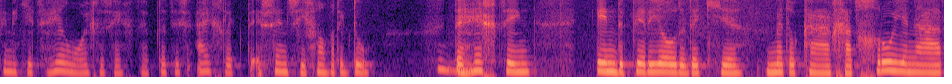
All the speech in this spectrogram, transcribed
vind dat je het heel mooi gezegd hebt. Dat is eigenlijk de essentie van wat ik doe. De hechting in de periode dat je met elkaar gaat groeien naar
